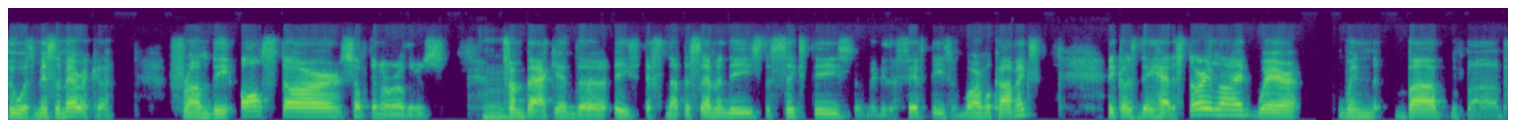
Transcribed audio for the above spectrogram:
Who was Miss America from the All Star something or others Hmm. from back in the if not the 70s, the 60s, maybe the 50s of Marvel Comics, because they had a storyline where when Bob Bob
